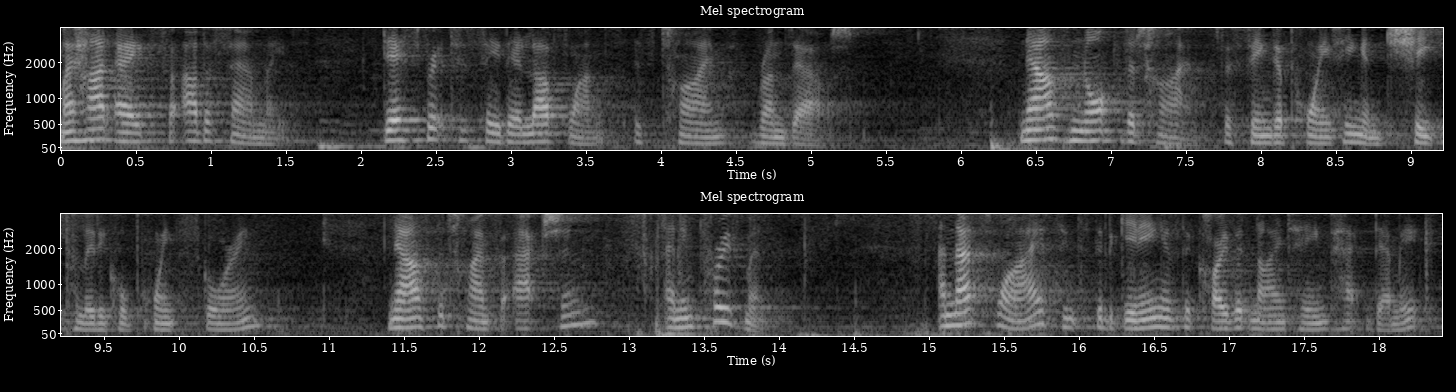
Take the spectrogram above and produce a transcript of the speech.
My heart aches for other families, desperate to see their loved ones as time runs out. Now's not the time for finger pointing and cheap political point scoring. Now's the time for action and improvement. And that's why, since the beginning of the COVID-19 pandemic,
